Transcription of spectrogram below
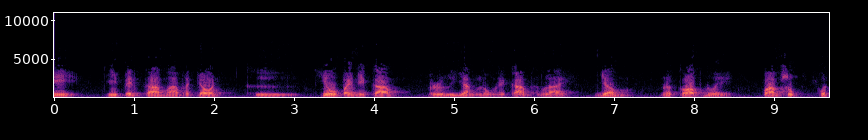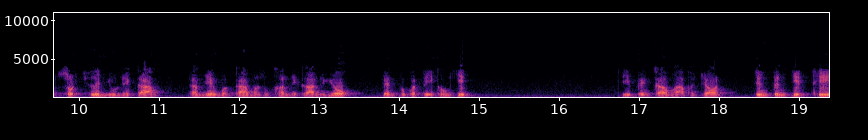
นี้ที่เป็นกามาผจร คือเที่ยวไปในกาม หรือยังลงในกามทั้งหลาย ย่อมประกอบด้วยความสุขกดสดชื่นอยู่ในกามอันเรียกว่ากามาสุขันในการโยกเป็นปกติของจิต ที่เป็นกามาผจร จึงเป็นจิตที่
